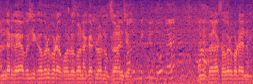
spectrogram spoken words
અંદર ગયા પછી ખબર પડે લોકોને કેટલું નુકસાન છે. એની પહેલા ખબર પડે નહીં.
